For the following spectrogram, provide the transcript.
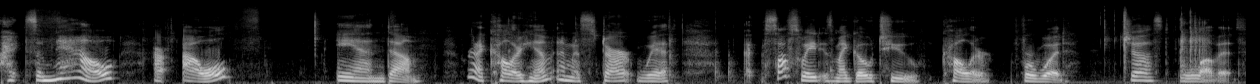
All right, so now our owl, and um, we're to color him, and I'm going to start with soft suede is my go-to color for wood. Just love it.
